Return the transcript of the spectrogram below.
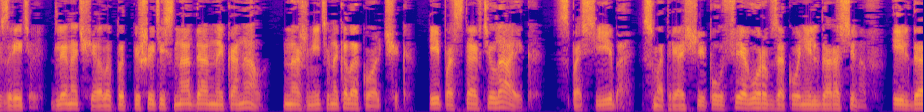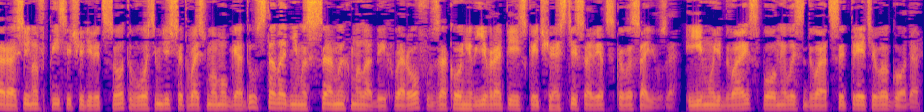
зритель, для начала подпишитесь на данный канал, нажмите на колокольчик, и поставьте лайк. Спасибо. Смотрящий по Уфе вор в законе Ильдар Асинов. Ильдар Асинов в 1988 году стал одним из самых молодых воров в законе в европейской части Советского Союза. Ему едва исполнилось 23 года,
